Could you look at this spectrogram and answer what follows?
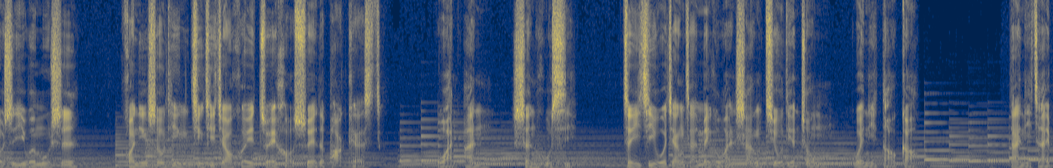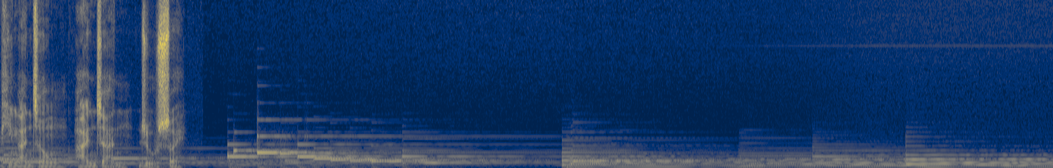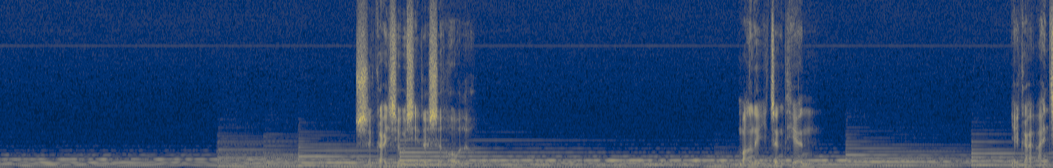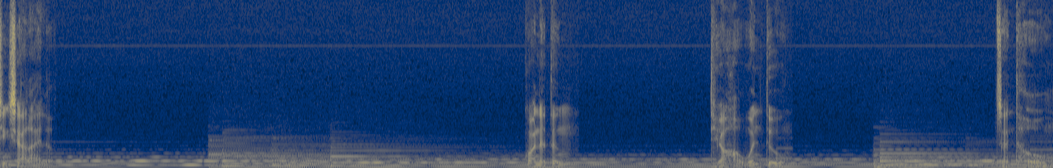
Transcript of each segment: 我是伊文牧师，欢迎收听近期教会最好睡的 Podcast。晚安，深呼吸。这一季我将在每个晚上九点钟为你祷告，带你在平安中安然入睡。是该休息的时候了。忙了一整天，也该安静下来了。关了灯，调好温度，枕头、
